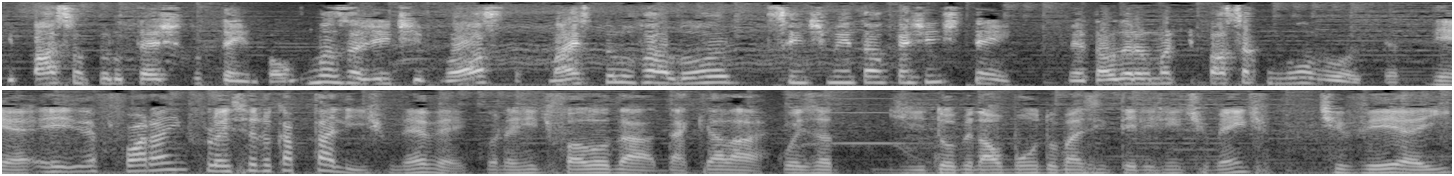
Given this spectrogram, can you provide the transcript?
que passam pelo teste do tempo. Algumas a gente gosta, mais pelo valor sentimental que a gente tem. Metal era uma que passa com louvor. É, é, fora a influência do capitalismo, né, velho? Quando a gente falou da, daquela coisa de dominar o mundo mais inteligentemente, te vê aí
